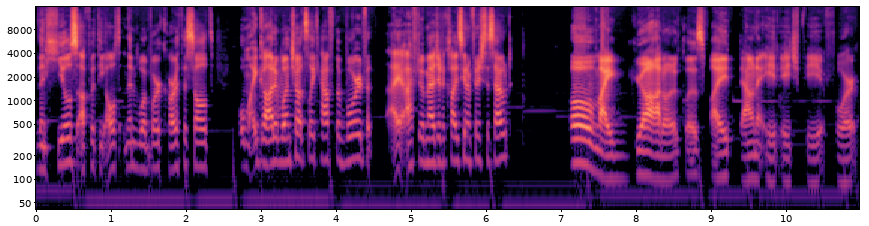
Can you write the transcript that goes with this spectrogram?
then heals up with the ult, and then one more Karthus ult. Oh my god, it one-shots like half the board, but I have to imagine Akali's gonna finish this out. Oh my god, what a close fight. Down to 8 HP for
